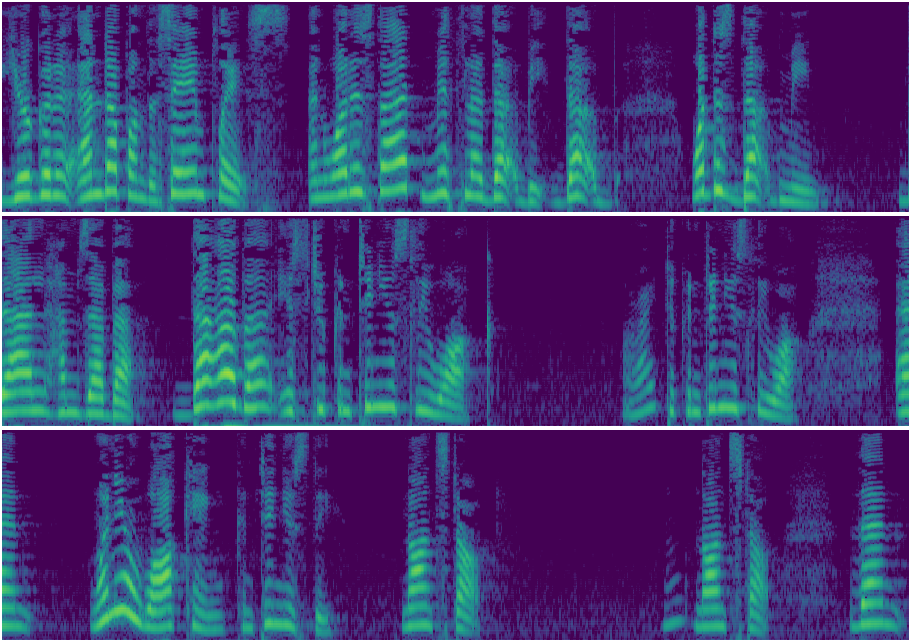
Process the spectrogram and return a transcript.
You're to end up on the same place. And what is that? Mithla da'bi. Da'b. What does da'b mean? Dal hamza ba. Da'aba is to continuously walk. Alright? To continuously walk. And when you're walking continuously, non-stop, hmm, non-stop, then,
